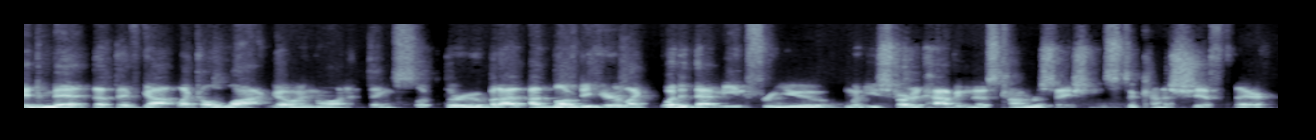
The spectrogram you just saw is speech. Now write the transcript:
admit that they've got like a lot going on and things slip through. But I, would love to hear like what did that mean for you when you started having those conversations to kind of shift there?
